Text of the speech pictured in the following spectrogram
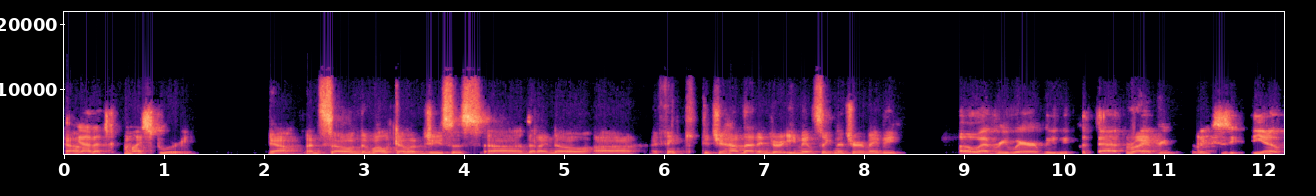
Yeah. yeah, that's my story. Yeah, and so the welcome of Jesus uh, that I know, uh, I think, did you have that in your email signature? Maybe. Oh, everywhere. We we put that right everywhere because you know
